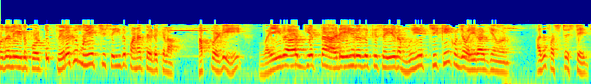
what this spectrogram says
முதலீடு போட்டு பிறகு முயற்சி செய்து பணத்தை எடுக்கலாம். அப்படி வைராகியத்தை அடையிறதுக்கு செய்யற முயற்சிக்கே கொஞ்சம் வைராகியம் வேணும். அது ஃபர்ஸ்ட் ஸ்டேஜ்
